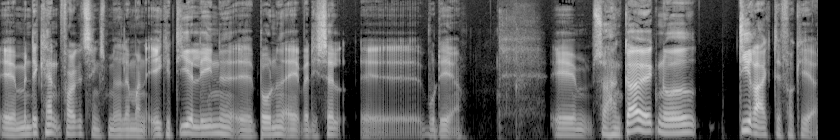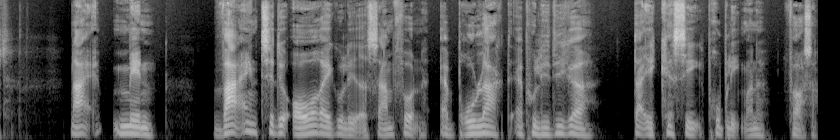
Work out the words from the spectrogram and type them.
øh, men det kan folketingsmedlemmerne ikke. De er alene øh, bundet af, hvad de selv øh, vurderer. Øh, så han gør jo ikke noget direkte forkert. Nej, men vejen til det overregulerede samfund er brulagt af politikere, der ikke kan se problemerne for sig.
